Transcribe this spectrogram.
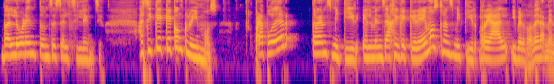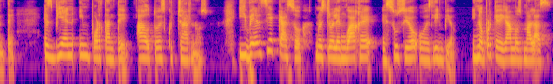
Valora entonces el silencio. Así que, ¿qué concluimos? Para poder transmitir el mensaje que queremos transmitir real y verdaderamente, es bien importante autoescucharnos y ver si acaso nuestro lenguaje es sucio o es limpio. Y no porque digamos malas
